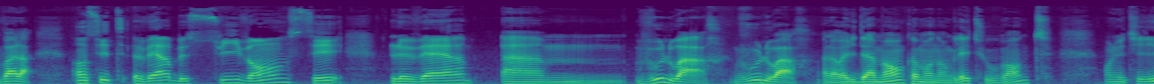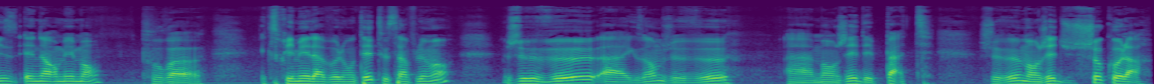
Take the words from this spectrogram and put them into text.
Voilà. Ensuite, verbe suivant, c'est le verbe euh, vouloir, vouloir. Alors évidemment, comme en anglais, to want, on l'utilise énormément pour euh, exprimer la volonté, tout simplement. Je veux, par exemple, je veux euh, manger des pâtes. Je veux manger du chocolat.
